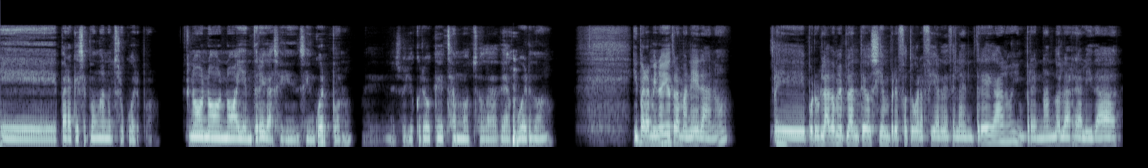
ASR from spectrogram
eh, para que se ponga nuestro cuerpo. no, no, no hay entrega sin, sin cuerpo, ¿no? En eso yo creo que estamos todas de acuerdo, ¿no? Y para mí no hay otra manera, ¿no? Eh, por un lado me planteo siempre fotografiar desde la entrega, ¿no? impregnando la realidad,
